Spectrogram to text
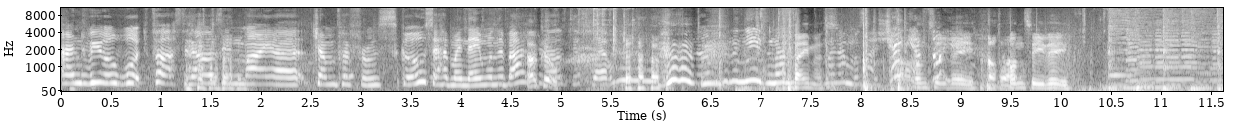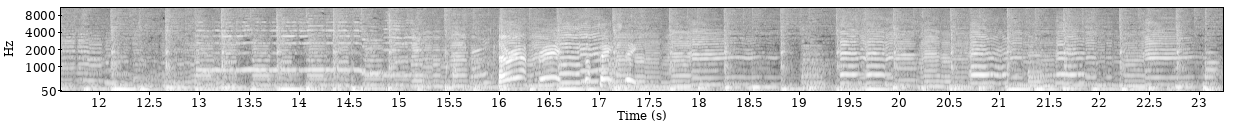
and we all walked past, and I was in my uh, jumper from school, so I had my name on the back. Oh, and cool. I was just like, Ooh. and I was in the news, and I'm, Famous. my mum was like, Shane, On I've got you. TV. Oh, wow. On TV. Chris! Stop!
